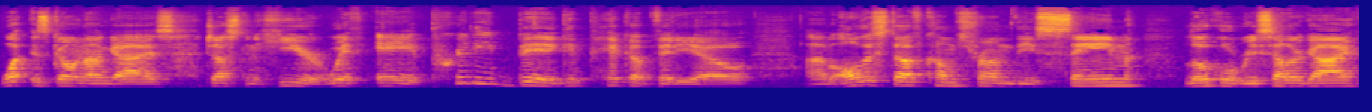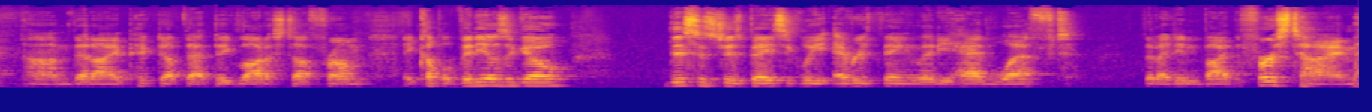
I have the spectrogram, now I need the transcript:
What is going on guys? Justin here with a pretty big pickup video. Um, all this stuff comes from the same local reseller guy um, that I picked up that big lot of stuff from a couple videos ago. This is just basically everything that he had left that I didn't buy the first time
